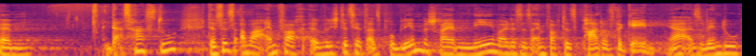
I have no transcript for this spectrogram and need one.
Ähm, das hast du. Das ist aber einfach, äh, würde ich das jetzt als Problem beschreiben? Nee, weil das ist einfach das Part of the Game. Ja, also wenn du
